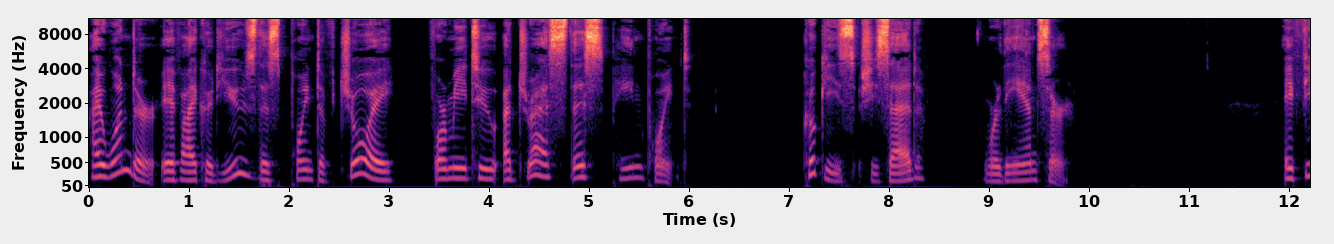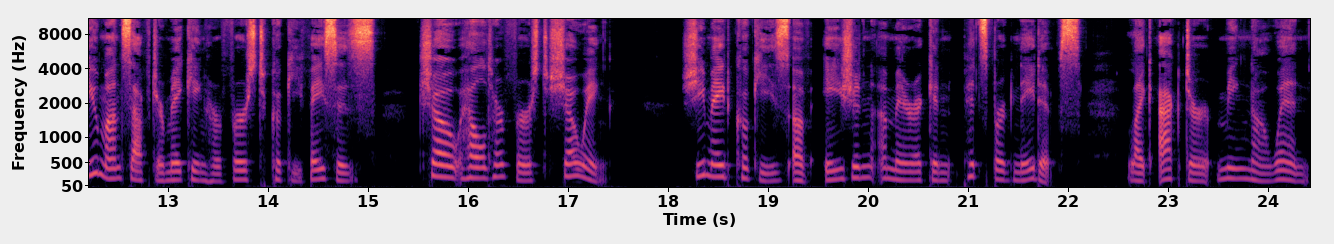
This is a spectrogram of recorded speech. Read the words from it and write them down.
I wonder if I could use this point of joy for me to address this pain point. Cookies, she said, were the answer. A few months after making her first cookie faces, Cho held her first showing. She made cookies of Asian American Pittsburgh natives like actor Ming Na Wen.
